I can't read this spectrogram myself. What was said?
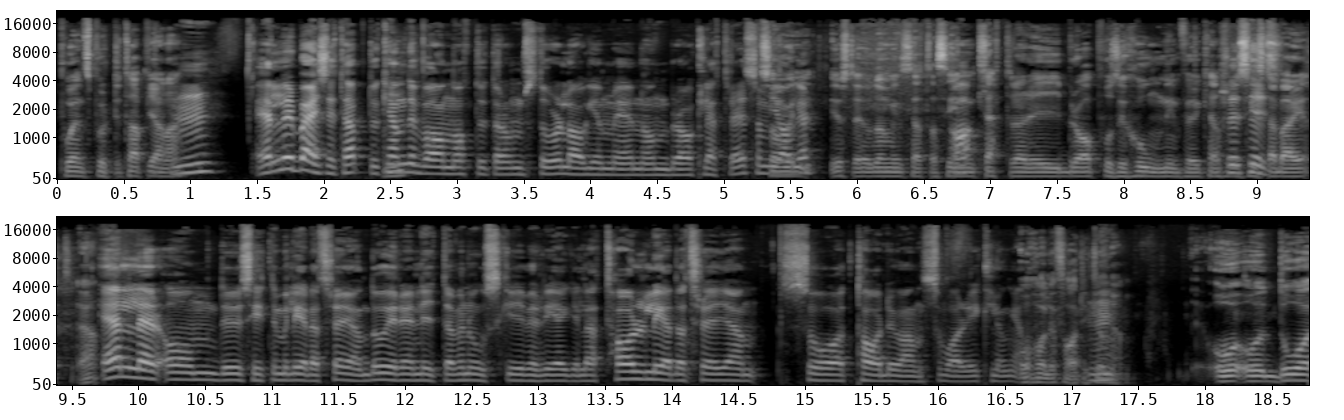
På en spurtetapp gärna. Mm. Eller bergsetapp, då kan det vara något av de stora lagen med någon bra klättrare som, Som jagar. vill, just det, och de vill sätta sin Ja. klättrare i bra position inför kanske Precis. det sista berget. Ja. Eller om du sitter med ledartröjan, då är det en lite av en oskriven regel att tar du ledartröjan så tar du ansvar i klungan. Och håller fart i klungan. Och, och då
